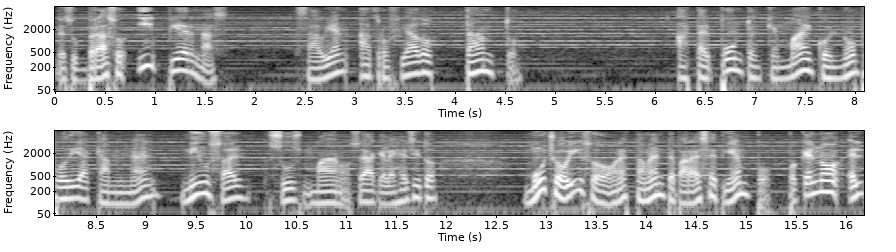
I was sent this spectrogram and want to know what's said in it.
de sus brazos y piernas se habían atrofiado tanto hasta el punto en que Michael no podía caminar ni usar sus manos. O sea que el ejército mucho hizo honestamente para ese tiempo. Porque él no, él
